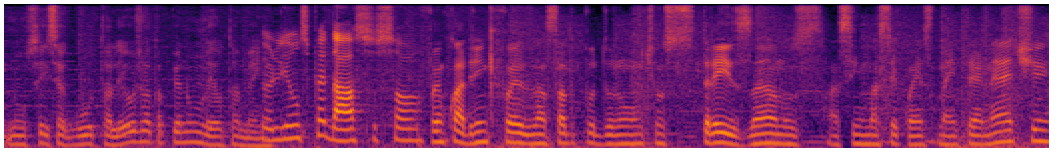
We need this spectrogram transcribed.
Não sei se a Guta leu, o JP não leu também. Eu li uns pedaços só. Foi um quadrinho que foi lançado por durante uns três anos, assim, uma sequência na internet.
